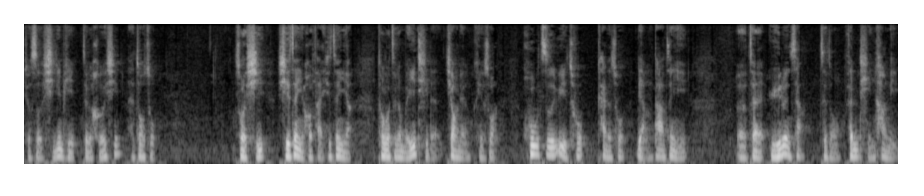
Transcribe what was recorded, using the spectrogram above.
就是习近平这个核心来做主。说习习阵营和反习阵营啊，通过这个媒体的较量，可以说呼之欲出，看得出两大阵营，呃，在舆论上这种分庭抗礼。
